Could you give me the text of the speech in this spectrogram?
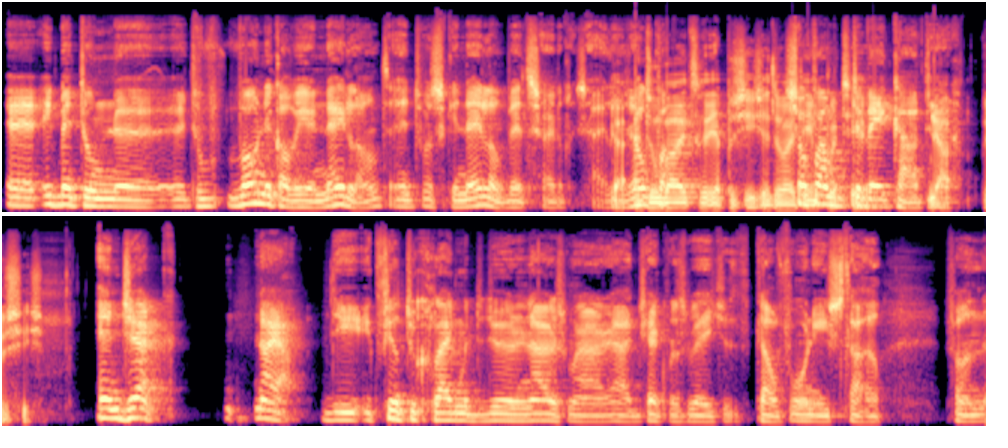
Eh, ik ben toen, eh, toen woonde ik alweer in Nederland. En toen was ik in Nederland wedstrijden gezeild. Ja, en toen kwam- het, ja, precies. En toen zo kwam ik de. WK. Ja, precies. En Jack, nou ja, die, ik viel natuurlijk gelijk met de deur in huis. Maar ja, Jack was een beetje het California-style. Van,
